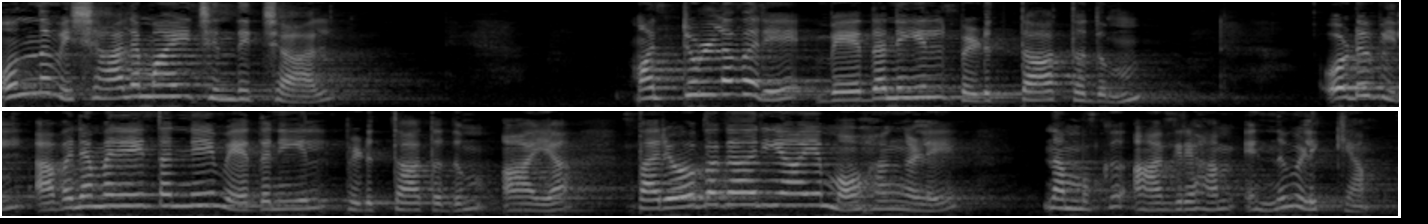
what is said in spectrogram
ഒന്ന് വിശാലമായി ചിന്തിച്ചാൽ മറ്റുള്ളവരെ വേദനയിൽ പെടുത്താത്തതും ഒടുവിൽ അവനവനെ തന്നെ വേദനയിൽ പെടുത്താത്തതും ആയ പരോപകാരിയായ മോഹങ്ങളെ നമുക്ക് ആഗ്രഹം എന്ന് വിളിക്കാം.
